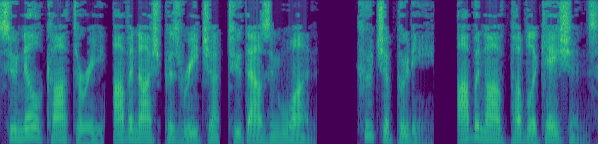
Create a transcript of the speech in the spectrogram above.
Sunil Kothari, Avinash Pasricha 2001. Kuchipudi. Abhinav Publications.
